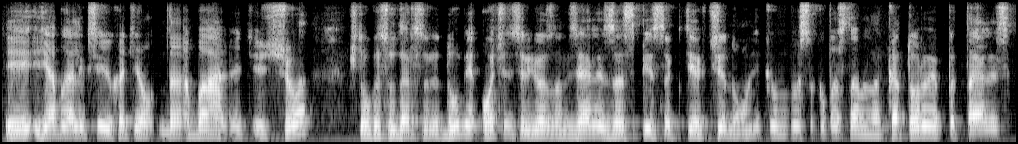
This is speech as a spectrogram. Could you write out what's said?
И я бы Алексею хотел добавить еще, что в Государственной Думе очень серьезно взяли за список тех чиновников высокопоставленных, которые пытались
